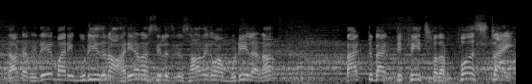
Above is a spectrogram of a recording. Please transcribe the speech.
இந்த ஆட்டம் இதே மாதிரி முடியுதுன்னா ஹரியானா ஸ்டீலர்ஸ்க்கு சாதகமா முடியலன்னா back to back defeats for the first time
